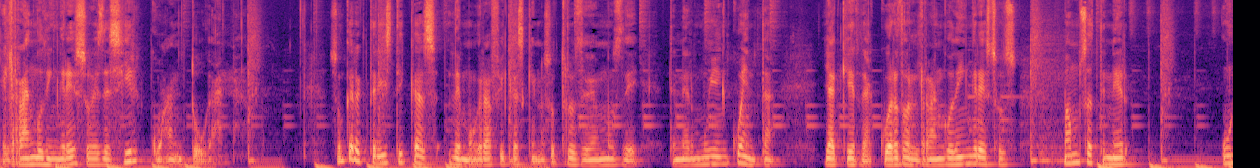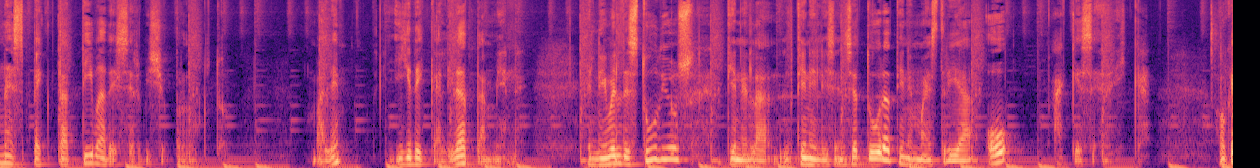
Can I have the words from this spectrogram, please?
El rango de ingreso, es decir, cuánto gana. Son características demográficas que nosotros debemos de tener muy en cuenta, ya que de acuerdo al rango de ingresos vamos a tener una expectativa de servicio producto, ¿vale? Y de calidad también. El nivel de estudios, tiene, la, tiene licenciatura, tiene maestría o a qué se dedica. ¿Ok?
